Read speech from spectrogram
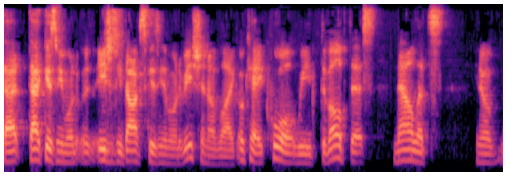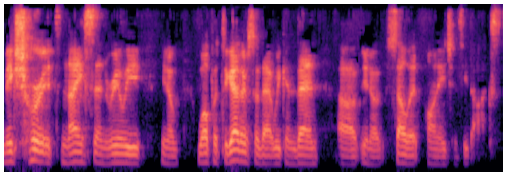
That that gives me agency docs gives me the motivation of like okay cool we developed this now let's you know make sure it's nice and really you know well put together so that we can then uh, you know, sell it on agency docs.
